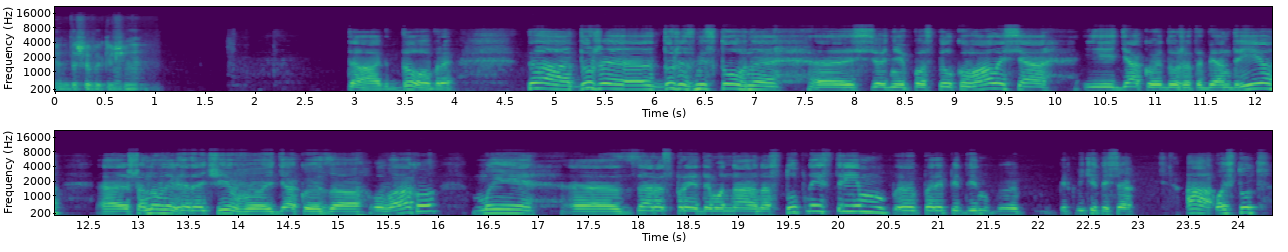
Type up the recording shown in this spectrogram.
я не лише виключення. Так, добре. Так, дуже, дуже змістовно е, сьогодні поспілкувалися. І дякую дуже тобі, Андрію. Е, шановних глядачів, дякую за увагу. Ми е, зараз перейдемо на наступний стрім, підключитися. А, ось тут,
